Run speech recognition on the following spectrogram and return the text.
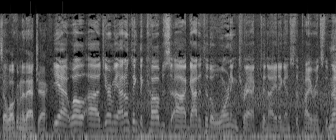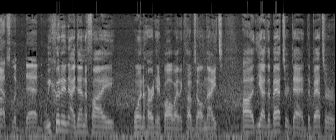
So welcome to that, Jack. Yeah, well, uh, Jeremy, I don't think the Cubs uh, got it to the warning track tonight against the Pirates. The No. bats look dead. We couldn't identify one hard hit ball by the Cubs all night. Uh, yeah, the bats are dead. The bats are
